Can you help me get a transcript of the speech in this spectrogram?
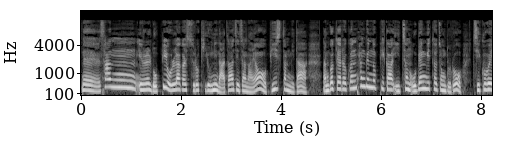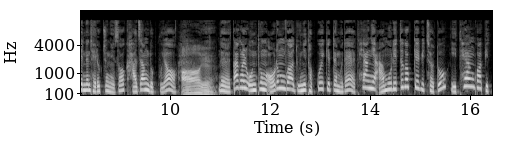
네, 산을 높이 올라갈수록 기온이 낮아지잖아요. 비슷합니다. 남극 대륙은 평균 높이가 2,500m 정도로 지구에 있는 대륙 중에서 가장 높고요. 아, 예. 네, 땅을 온통 얼음과 눈이 덮고 있기 때문에 태양이 아무리 뜨겁게 비춰도 이 태양과 빛,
